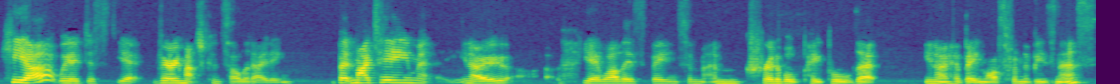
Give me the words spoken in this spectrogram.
here we're just yeah very much consolidating but my team you know yeah while there's been some incredible people that you know have been lost from the business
